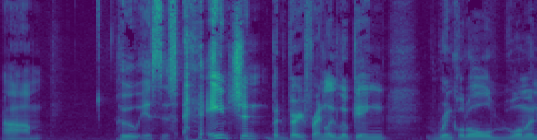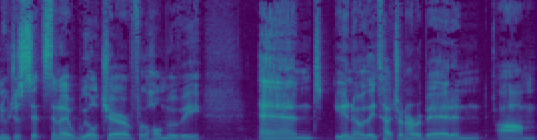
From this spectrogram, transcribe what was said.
Um, who is this ancient but very friendly looking, wrinkled old woman who just sits in a wheelchair for the whole movie. And, you know, they touch on her a bit, and um,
